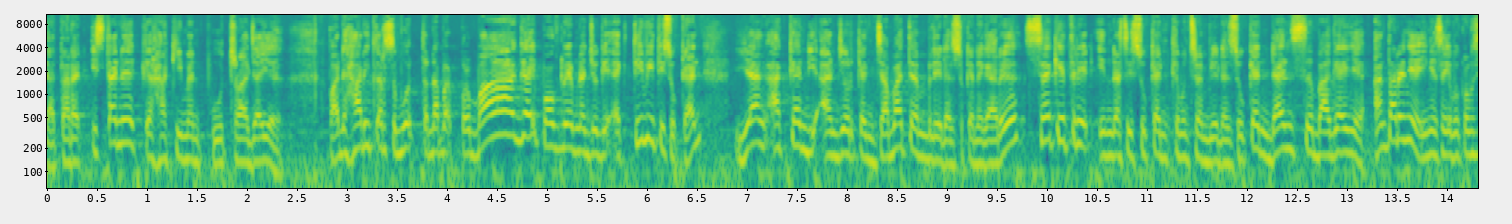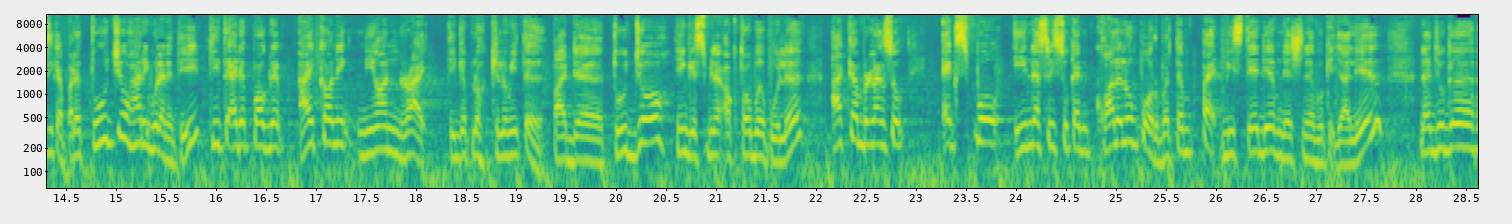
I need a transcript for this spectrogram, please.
dataran Istana Kehakiman Putrajaya. Pada hari tersebut terdapat pelbagai program dan juga aktiviti sukan yang akan dianjurkan Jabatan Belia dan Sukan Negara, Sekretariat Industri Sukan Kementerian Belia dan Sukan dan sebagainya. Antaranya ingin saya berkongsikan pada 7 hari bulan nanti kita ada program Iconic Neon Ride 30 km pada 7 hingga 9 Oktober pula akan berlangsung Expo Industri Sukan Kuala Lumpur bertempat di Stadium Nasional Bukit Jalil dan juga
